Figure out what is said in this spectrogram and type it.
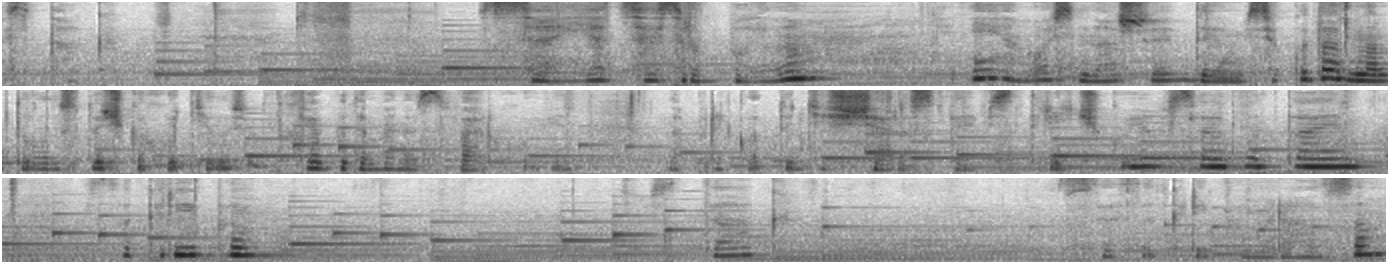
ось так. Все, я це зробила. І ось наше дивимося, куди б нам того листочка хотілося. От хай буде в мене зверху він. Наприклад, тоді ще раз теп стрічкою все обмотаємо, закріпимо. Ось так. Все закріпимо разом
